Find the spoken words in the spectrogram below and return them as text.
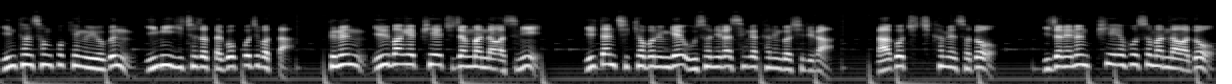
인턴 성폭행 의혹은 이미 잊혀졌다고 꼬집었다. 그는 일방의 피해 주장만 나왔으니 일단 지켜보는 게 우선이라 생각하는 것이리라 라고 추측하면서도 이전에는 피해 호소만 나와도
